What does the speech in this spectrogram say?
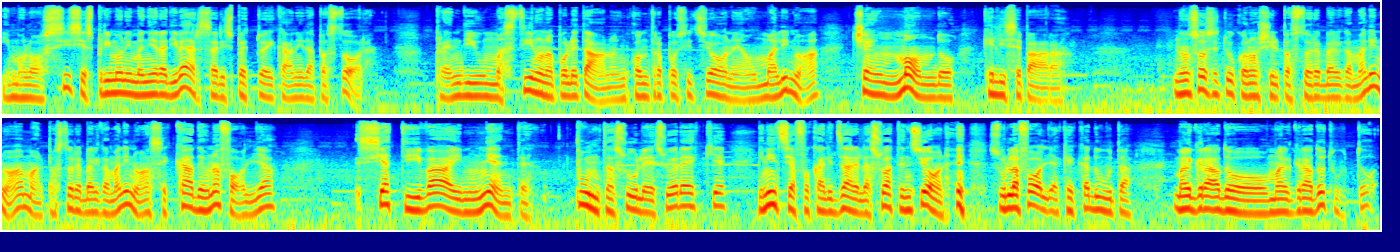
I molossi si esprimono in maniera diversa rispetto ai cani da pastore. Prendi un mastino napoletano in contrapposizione a un malinois, c'è un mondo che li separa. Non so se tu conosci il pastore belga malinois, ma il pastore belga malinois se cade una foglia si attiva in un niente, punta sulle sue orecchie, inizia a focalizzare la sua attenzione sulla foglia che è caduta, malgrado, malgrado tutto,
